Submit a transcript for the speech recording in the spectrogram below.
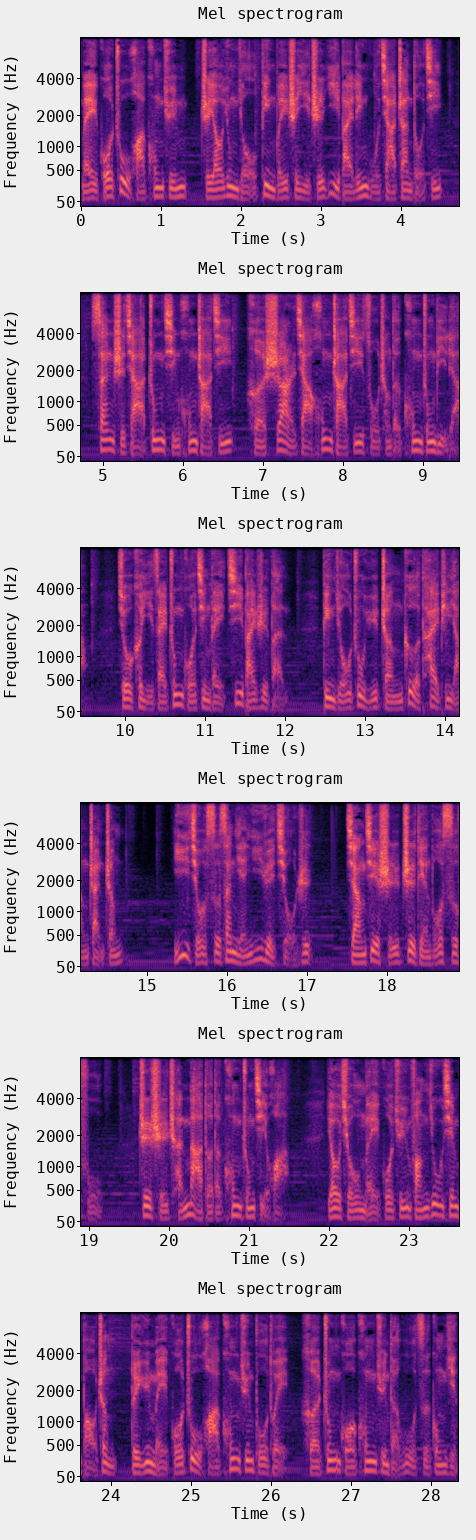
美国驻华空军只要拥有并维持一支一百零五架战斗机、三十架中型轰炸机和十二架轰炸机组成的空中力量，就可以在中国境内击败日本，并有助于整个太平洋战争。一九四三年一月九日，蒋介石致电罗斯福，支持陈纳德的空中计划，要求美国军方优先保证对于美国驻华空军部队和中国空军的物资供应。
